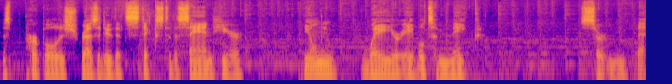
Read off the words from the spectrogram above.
this purplish residue that sticks to the sand here, the only way you're able to make certain that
